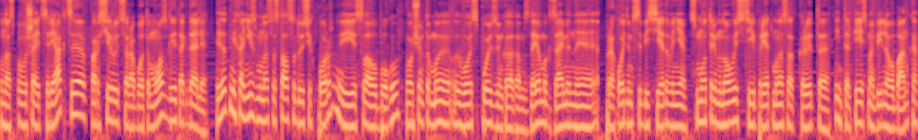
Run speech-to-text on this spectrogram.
У нас повышается реакция, форсируется работа мозга и так далее. Этот механизм у нас остался до сих пор, и слава богу. В общем-то, мы его используем, когда там сдаем экзамены, проходим собеседование, смотрим новости, и при этом у нас открыт интерфейс мобильного банка.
